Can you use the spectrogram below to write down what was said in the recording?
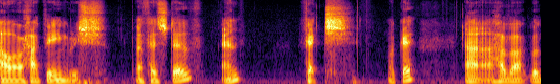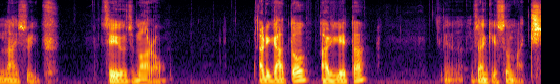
our happy English, uh, festive and fetch. Okay? Uh, have a good night sleep. See you tomorrow. Arigato, arigeta. Uh, thank you so much.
